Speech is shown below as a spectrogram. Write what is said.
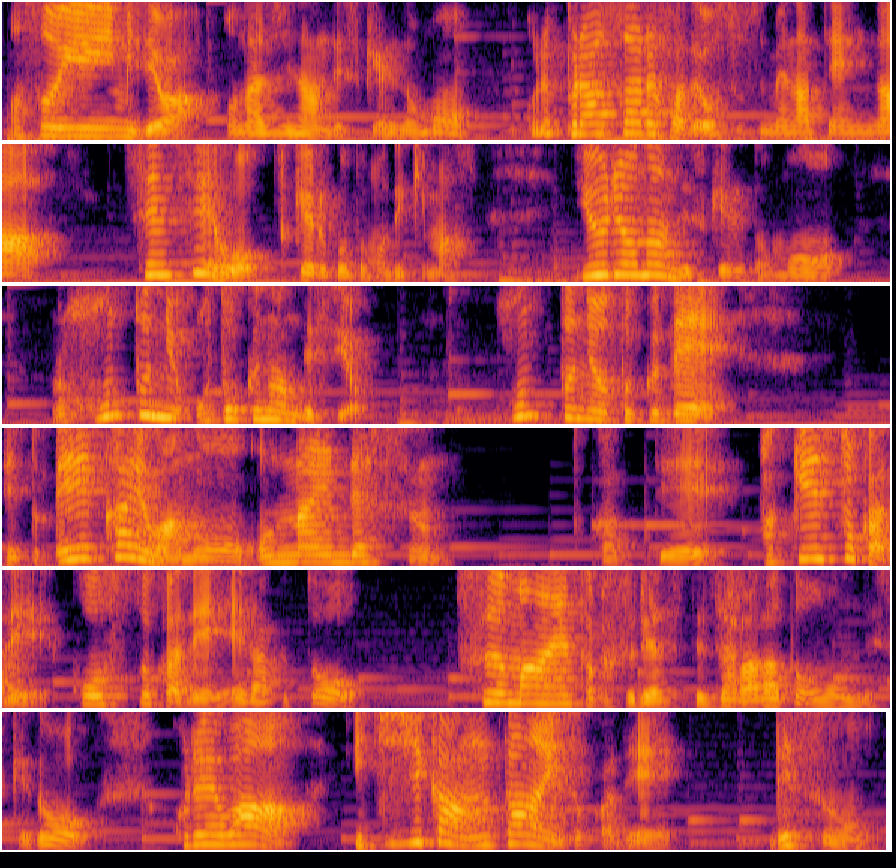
まあ、そういう意味では同じなんですけれども、これプラスアルファでおすすめな点が、先生をつけることもできます。有料なんですけれども、これ本当にお得なんですよ。本当にお得で、えっと、英会話のオンラインレッスンとかって、パッケージとかで、コースとかで選ぶと、数万円とかするやつってザラだと思うんですけど、これは1時間単位とかでレッスンを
